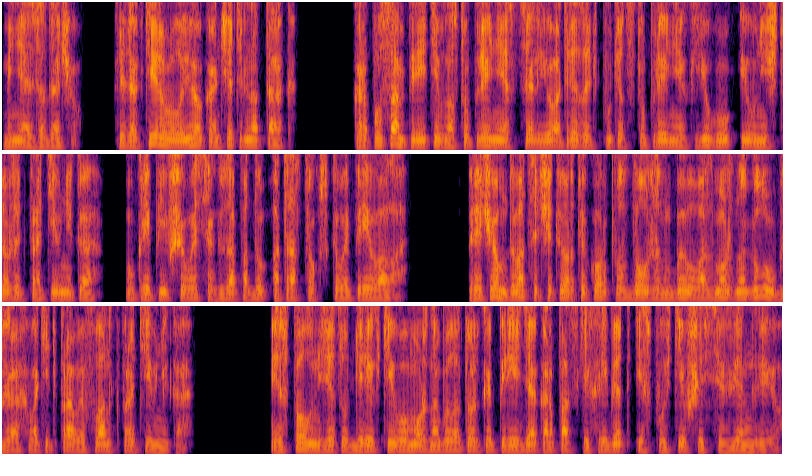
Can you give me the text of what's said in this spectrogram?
меняя задачу. Редактировал ее окончательно так. Корпусам перейти в наступление с целью отрезать путь отступления к югу и уничтожить противника, укрепившегося к западу от Ростокского перевала. Причем 24-й корпус должен был, возможно, глубже охватить правый фланг противника. Исполнить эту директиву можно было только перейдя Карпатский хребет и спустившись в Венгрию.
